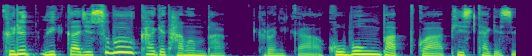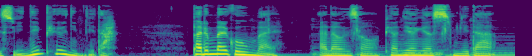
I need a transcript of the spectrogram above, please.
그릇 위까지 수북하게 담은 밥, 그러니까 고봉밥과 비슷하게 쓸 수 있는 표현입니다. 바른말 고운말 아나운서 변희영이었습니다.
